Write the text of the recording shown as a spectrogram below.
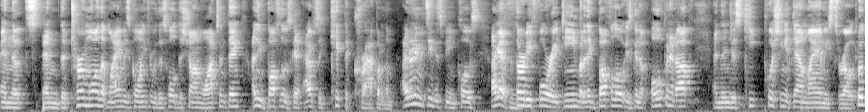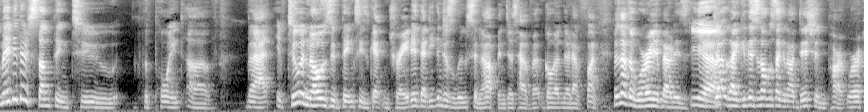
and the and the turmoil that Miami's going through with this whole Deshaun Watson thing, I think Buffalo's going to absolutely kick the crap out of them. I don't even see this being close. I got 34-18, but I think Buffalo is going to open it up and then just keep pushing it down Miami's throat. But maybe there's something to the point of that if Tua knows and thinks he's getting traded, that he can just loosen up and just have a, go out there and have fun. He doesn't have to worry about his Yeah. like this is almost like an audition part where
